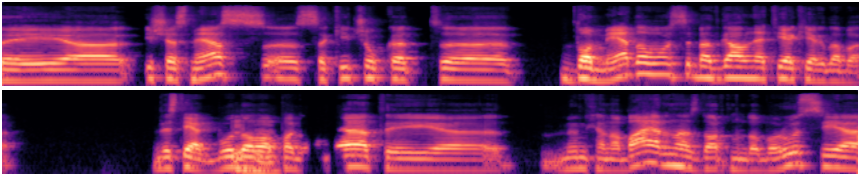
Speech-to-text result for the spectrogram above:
Tai uh, iš esmės uh, sakyčiau, kad uh, domėdavausi, bet gal ne tiek, kiek dabar. Vis tiek būdavo mhm. pagrindė, tai uh, Müncheno Bayernas, Dortmundo Borusija,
